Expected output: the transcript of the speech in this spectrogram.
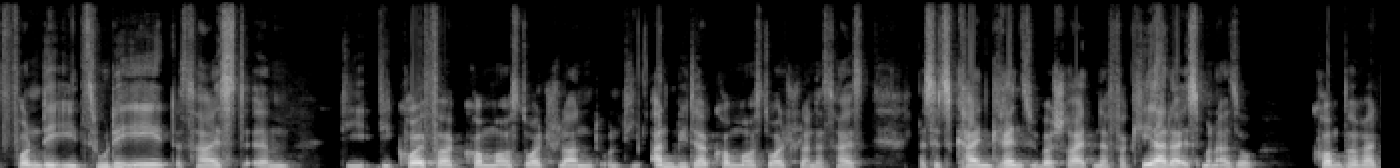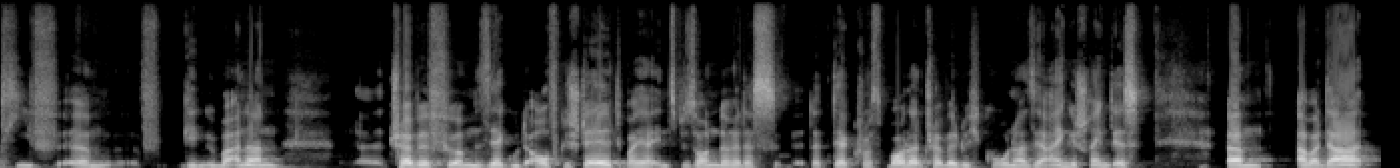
von DE zu DE. Das heißt, ähm, die, die Käufer kommen aus Deutschland und die Anbieter kommen aus Deutschland. Das heißt, das ist jetzt kein grenzüberschreitender Verkehr. Da ist man also komparativ ähm, gegenüber anderen äh, Travel-Firmen sehr gut aufgestellt, weil ja insbesondere das, der Cross-Border-Travel durch Corona sehr eingeschränkt ist. Ähm, aber da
